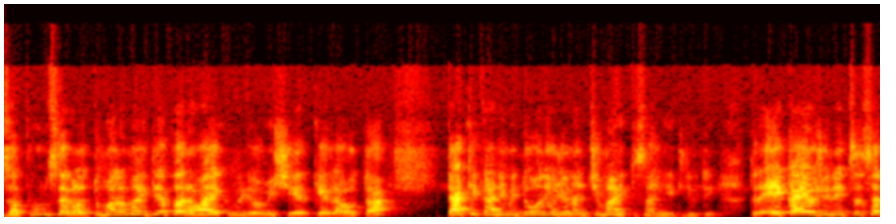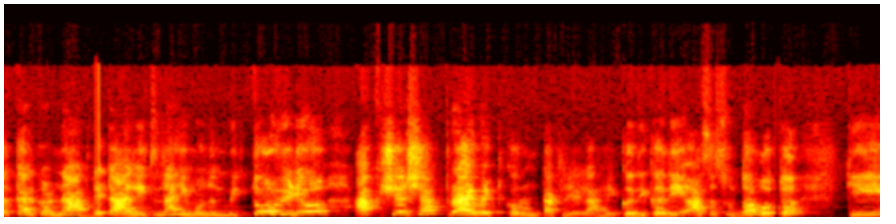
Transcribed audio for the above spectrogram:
जपून सगळं. तुम्हाला माहिती आहे परवा एक व्हिडिओ मी शेअर केला होता. त्या ठिकाणी मी दोन योजनांची माहिती सांगितली होती. तर एका योजनेचं सरकारकडनं अपडेट आलीच नाही म्हणून मी तो व्हिडिओ अक्षरशः प्रायव्हेट करून टाकलेला आहे. कधी कधी असं सुद्धा होतं की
